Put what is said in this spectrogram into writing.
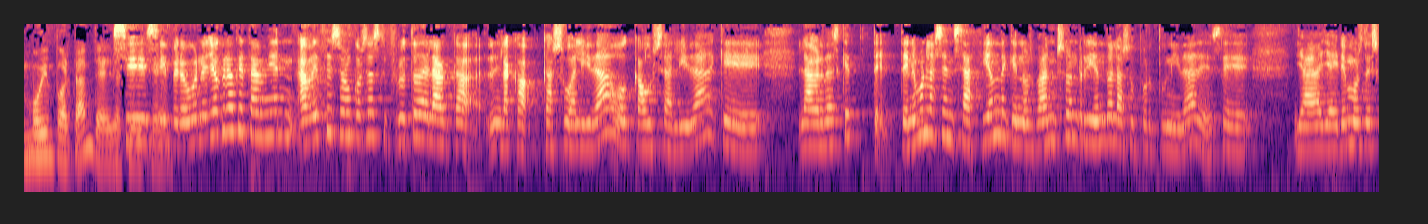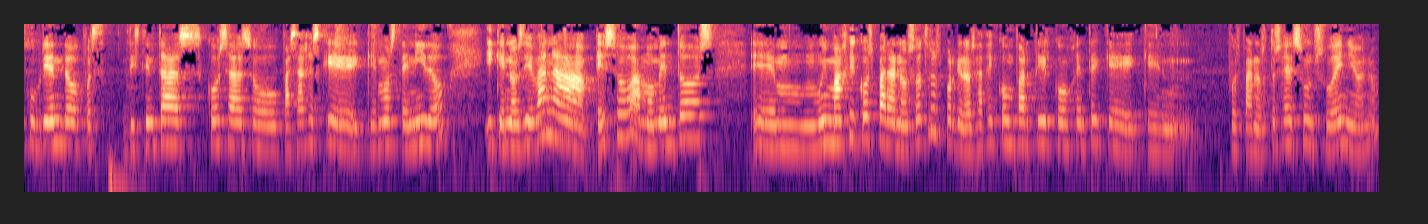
muy importante. sí, sí, pero bueno, yo creo que también a veces son cosas fruto de la, de la casualidad o causalidad que la verdad es que tenemos la sensación de que nos van sonriendo las oportunidades. Eh, ya, ya iremos descubriendo pues, distintas cosas o pasajes que, que hemos tenido y que nos llevan a eso, a momentos eh, muy mágicos para nosotros porque nos hace compartir con gente que, que pues para nosotros es un sueño, ¿no?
